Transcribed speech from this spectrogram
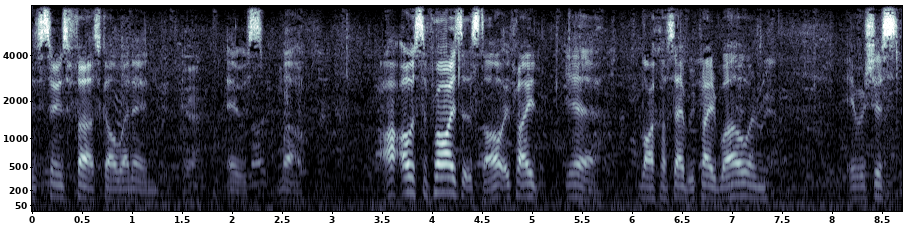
as soon as the first goal went in, Yeah. it was, well, I, I was surprised at the start. We played, yeah, like I said, we played well and it was just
